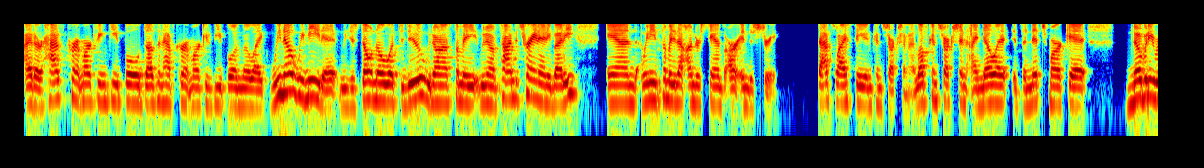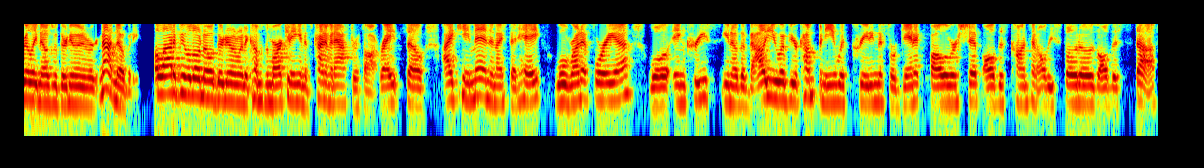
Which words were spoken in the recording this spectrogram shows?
either has current marketing people, doesn't have current marketing people, and they're like, we know we need it. We just don't know what to do. We don't have somebody, we don't have time to train anybody. And we need somebody that understands our industry. That's why I stayed in construction. I love construction. I know it. It's a niche market nobody really knows what they're doing. Not nobody. A lot of people don't know what they're doing when it comes to marketing, and it's kind of an afterthought, right? So I came in and I said, "Hey, we'll run it for you. We'll increase, you know, the value of your company with creating this organic followership, all this content, all these photos, all this stuff,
